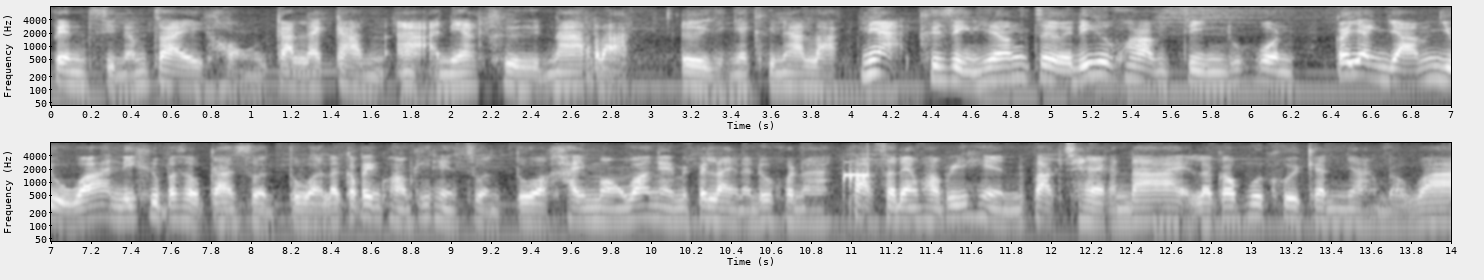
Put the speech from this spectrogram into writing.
เป็นสีน้ำใจของกันและกันอะอันนี้คือน่ารักเอออย่างเงี้ยคือน่ารักเนี่ยคือสิ่งที่ต้องเจอนี่คือความจริงทุกคนก็ยังย้ำอยู่ว่าอันนี้คือประสบการณ์ส่วนตัว แล้วก็เป็นความคิดเห็นส่วนตัวใครมองว่าไงไม่เป็นไรนะทุกคนนะฝากแสดงความคิดเห็นฝากแชร์กันได้ แล้วก็พูดคุยกันอย่างแบบว่า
